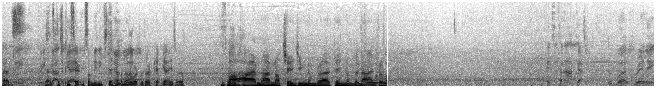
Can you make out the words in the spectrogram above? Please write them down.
That's that's disconcerting. Somebody needs to have another 2-1. word with our kit guy as well. Uh, I'm I'm not changing number. I've been number nine for. It's Tanaka. Good work, really,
